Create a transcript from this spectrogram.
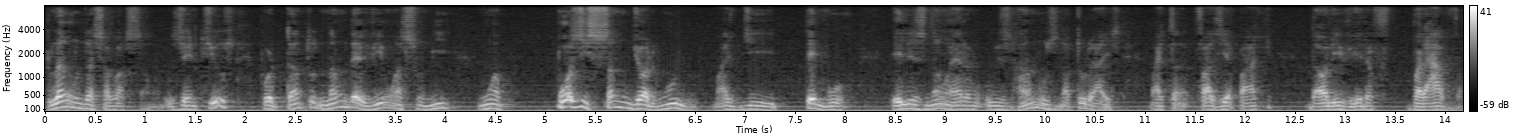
plano da salvação. Os gentios, portanto, não deviam assumir uma posição de orgulho, mas de temor. Eles não eram os ramos naturais, mas fazia parte da oliveira brava.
